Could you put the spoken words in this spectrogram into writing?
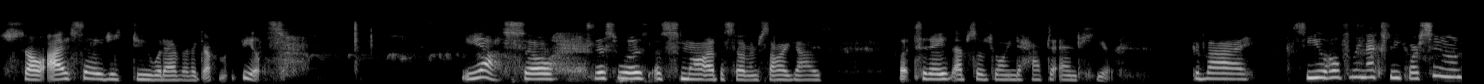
So I say just do whatever the government feels. Yeah, so this was a small episode. I'm sorry, guys. But today's episode is going to have to end here. Goodbye. See you hopefully next week or soon.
